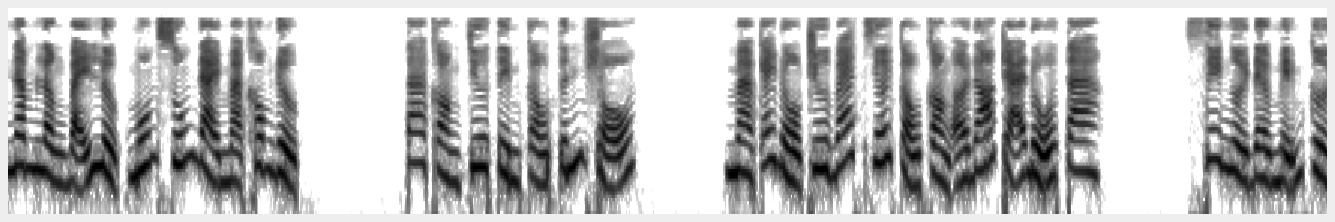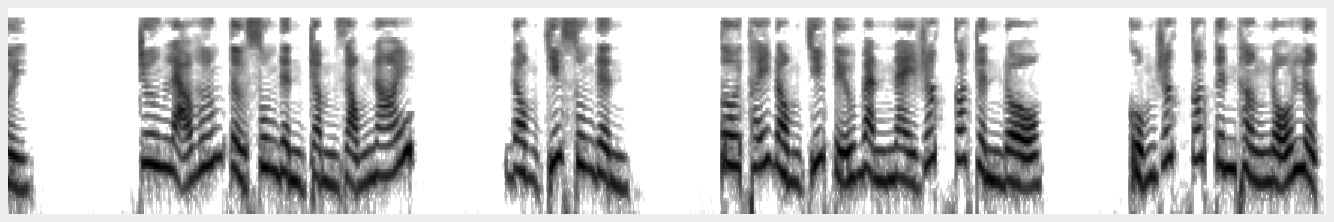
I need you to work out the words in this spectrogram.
Năm lần bảy lượt muốn xuống đài mà không được. Ta còn chưa tìm cậu tính sổ. Mà cái đồ trư bát giới cậu còn ở đó trả đũa ta. Si người đều mỉm cười. Trương lão hướng từ Xuân Đình trầm giọng nói. Đồng chí Xuân Đình. Tôi thấy đồng chí Tiểu Bành này rất có trình độ. Cũng rất có tinh thần nỗ lực.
